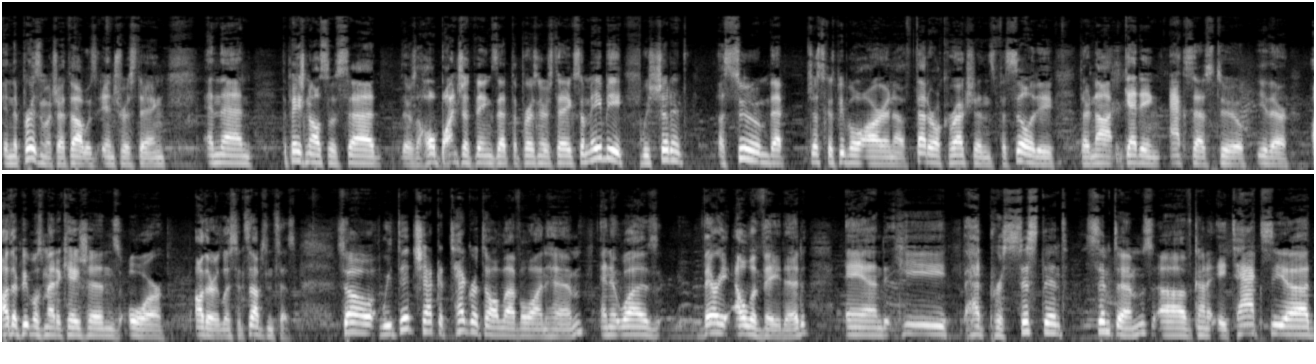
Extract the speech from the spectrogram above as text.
in the prison, which I thought was interesting. And then the patient also said there's a whole bunch of things that the prisoners take. So maybe we shouldn't assume that just because people are in a federal corrections facility, they're not getting access to either other people's medications or other illicit substances. So we did check a Tegretol level on him, and it was very elevated. And he had persistent symptoms of kind of ataxia,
